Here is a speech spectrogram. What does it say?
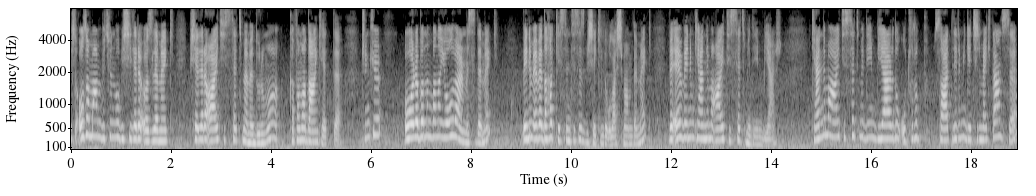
İşte o zaman bütün bu bir şeyleri özlemek, bir şeylere ait hissetmeme durumu kafama dank etti. Çünkü o arabanın bana yol vermesi demek, benim eve daha kesintisiz bir şekilde ulaşmam demek ve ev benim kendime ait hissetmediğim bir yer. Kendime ait hissetmediğim bir yerde oturup saatlerimi geçirmektense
